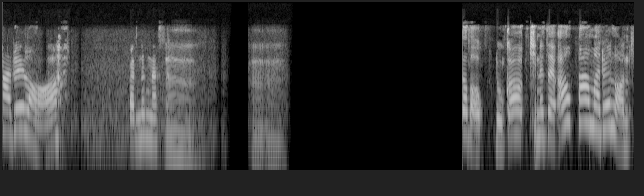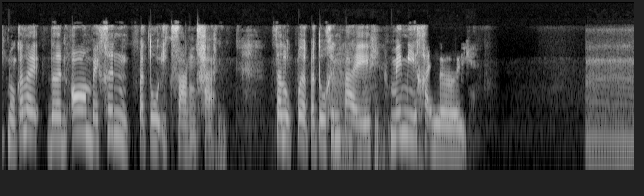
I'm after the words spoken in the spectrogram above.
มาด้วยเหรอ แป๊บนึงนะคะอืม อืมอืมก็บอกหนูก็คิดในใจเอ้าป้ามาด้วยเหรอ หนูก็เลยเดินอ้อมไปขึ้นประตูอีกฝั่งค่ะ สรุปเปิดประตูขึ้นไปอืมไม่มีใครเลย อืม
